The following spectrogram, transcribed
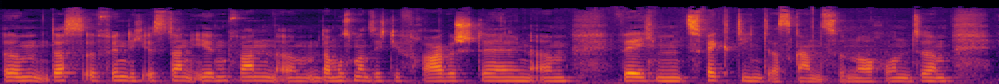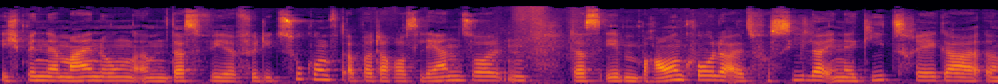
ähm, das äh, finde ich ist dann irgendwann, ähm, da muss man sich die Frage stellen, ähm, welchem Zweck dient das Ganze noch? Und ich bin der Meinung, dass wir für die Zukunft aber daraus lernen sollten, dass eben Braunkohle als fossiler Energieträger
